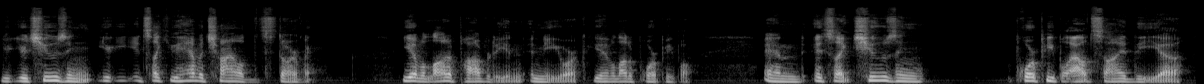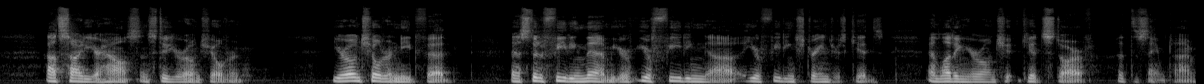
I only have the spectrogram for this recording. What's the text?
You, you're choosing. You, it's like you have a child that's starving. You have a lot of poverty in, in New York. You have a lot of poor people, and it's like choosing poor people outside the uh, outside of your house instead of your own children. Your own children need fed. And instead of feeding them, you're you're feeding uh, you're feeding strangers' kids and letting your own ch- kids starve at the same time.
